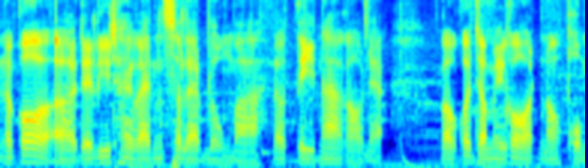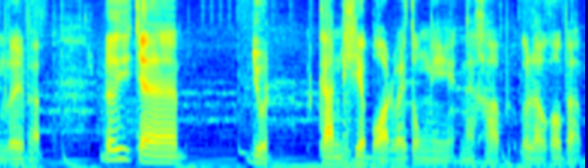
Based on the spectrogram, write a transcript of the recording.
แล้วก็เดลี่ไทแลนด์สแลบลงมาแล้วตีหน้าเขาเนี่ยเราก็จะไม่รอดเนาะผมเลยแบบเลือกที่จะหยุด การเคลียร์บอร์ดไว้ตรงนี้นะครับเราก็แบบ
